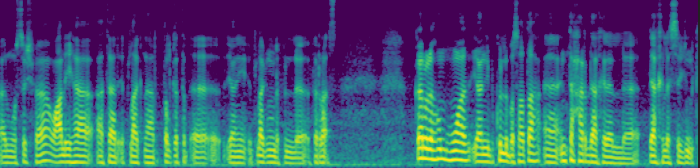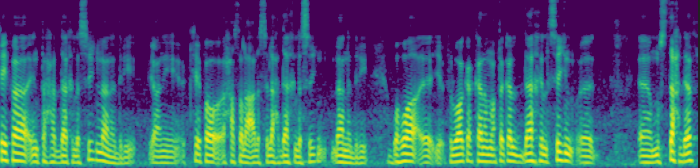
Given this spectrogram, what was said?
المستشفى وعليها آثار إطلاق نار طلقه يعني إطلاق نار في الرأس. قالوا لهم هو يعني بكل بساطة آه، انتحر داخل داخل السجن. كيف انتحر داخل السجن؟ لا ندري. يعني كيف حصل على السلاح داخل السجن؟ لا ندري. وهو آه، في الواقع كان معتقل داخل سجن آه، مستحدث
